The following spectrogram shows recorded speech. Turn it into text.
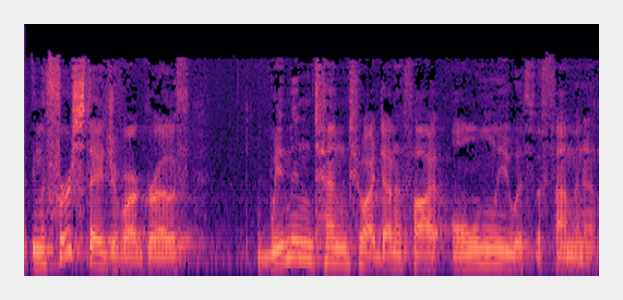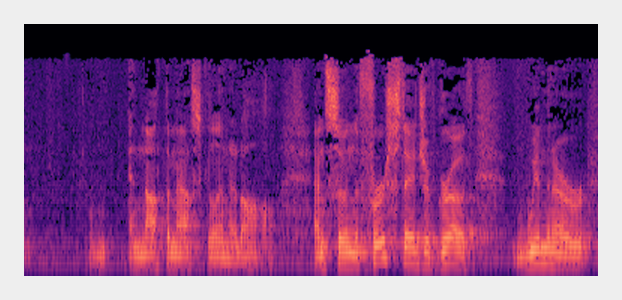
in the first stage of our growth, women tend to identify only with the feminine and not the masculine at all. And so in the first stage of growth, women are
